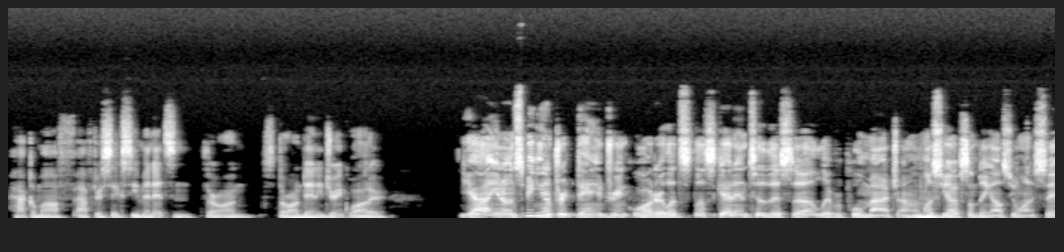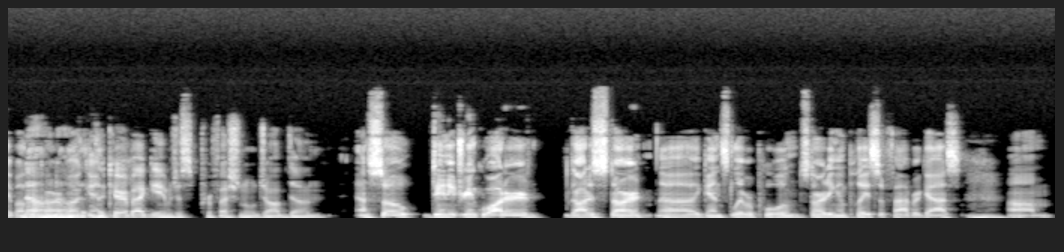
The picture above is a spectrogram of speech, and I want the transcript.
hack him off after 60 minutes and throw on throw on Danny Drinkwater. Yeah, you know, and speaking of Dr- Danny Drinkwater, let's let's get into this uh, Liverpool match. Um, Unless you have something else you want to say about Mm-hmm. no, the no, Carabao the, game. the Carabao game just professional job done. And so Danny Drinkwater got his start uh, against Liverpool, starting in place of Fabregas. Um,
